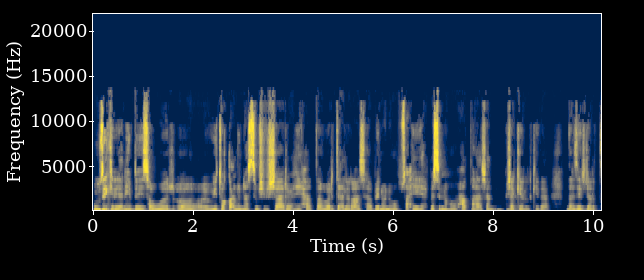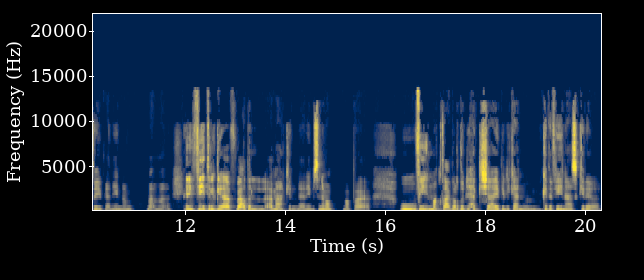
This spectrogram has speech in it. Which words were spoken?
وزي كذا يعني يبدأ يصور آه، ويتوقع إنه الناس تمشي في الشارع وهي حاطة ورد على رأسها بينما إنه مو بصحيح بس إنه هو حاطها عشان شكل كذا. مثلا زي رجال الطيب يعني إنه يعني في تلقى في بعض الأماكن يعني بس إنه ما ما ب- وفي المقطع برضو اللي حق الشايب اللي كان كذا في ناس كذا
